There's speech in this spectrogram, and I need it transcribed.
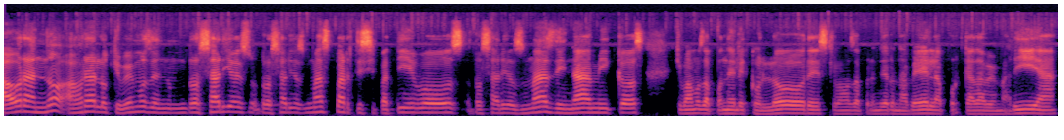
Ahora no, ahora lo que vemos en un rosario es rosarios más participativos, rosarios más dinámicos, que vamos a ponerle colores, que vamos a prender una vela por cada Ave María,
